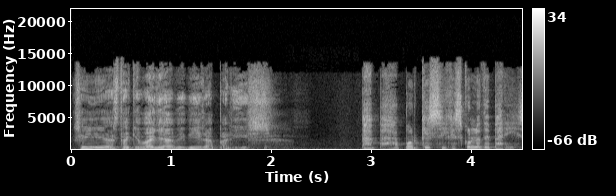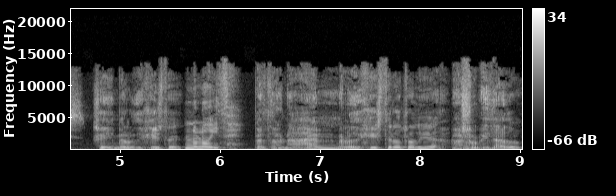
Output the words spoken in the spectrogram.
Sí, hasta que vaya a vivir a París. Papá, ¿por qué sigues con lo de París? Sí, me lo dijiste. No lo hice. Perdona, Anne, me lo dijiste el otro día. ¿Lo has olvidado?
